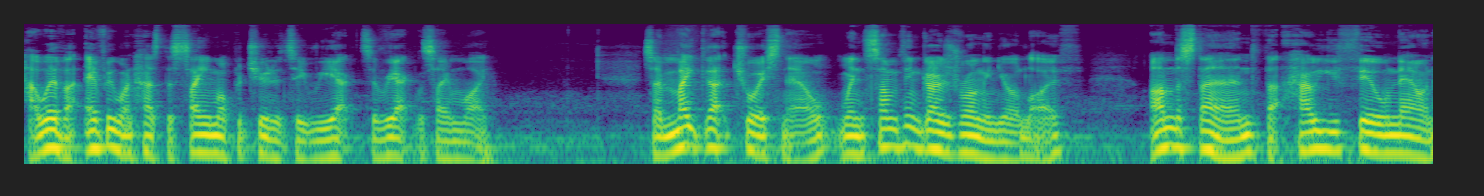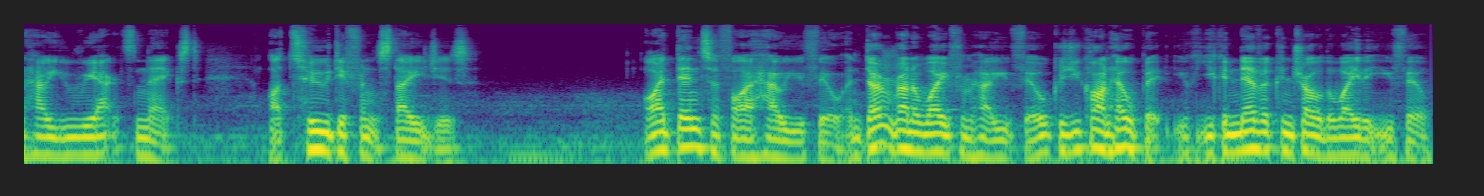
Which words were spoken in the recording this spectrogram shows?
However, everyone has the same opportunity react to react the same way. So make that choice now. When something goes wrong in your life, understand that how you feel now and how you react next are two different stages. Identify how you feel and don't run away from how you feel because you can't help it. You, you can never control the way that you feel.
